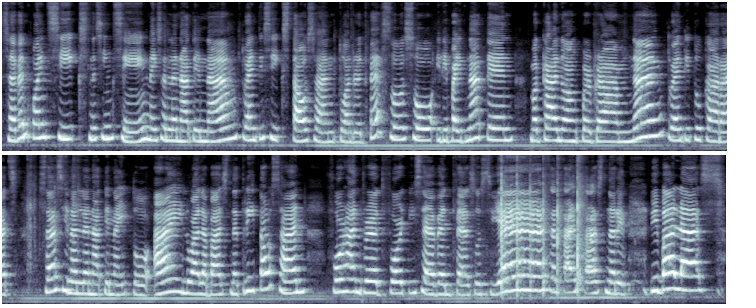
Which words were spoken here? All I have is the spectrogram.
7.6 na singsing, naisanla natin ng 26,200 pesos. So, i-divide natin magkano ang per gram ng 22 carats sa sinanla natin na ito ay lumalabas na 3,447 pesos. Yes! Ang taas-taas na rin. Di ba last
